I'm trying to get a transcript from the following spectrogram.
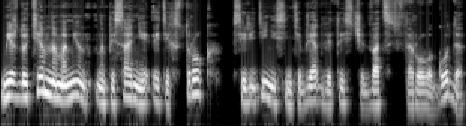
Между тем, на момент написания этих строк, в середине сентября 2022 года,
